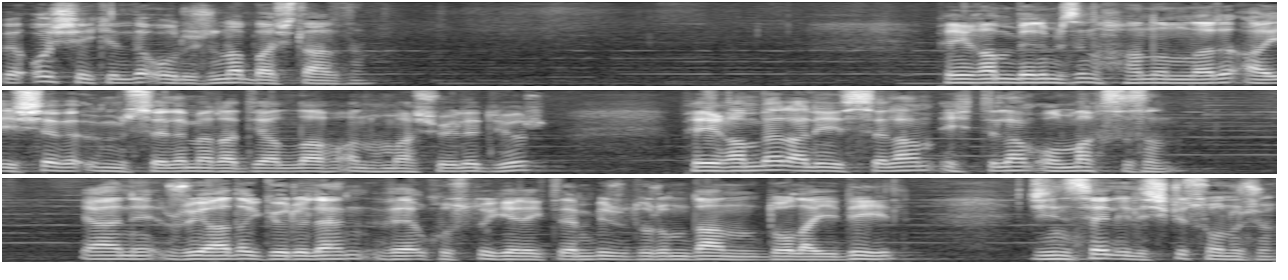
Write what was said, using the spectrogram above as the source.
ve o şekilde orucuna başlardı. Peygamberimizin hanımları Ayşe ve Ümmü Seleme radıyallahu anhuma şöyle diyor. Peygamber aleyhisselam ihtilam olmaksızın yani rüyada görülen ve guslu gerektiren bir durumdan dolayı değil, cinsel ilişki sonucu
